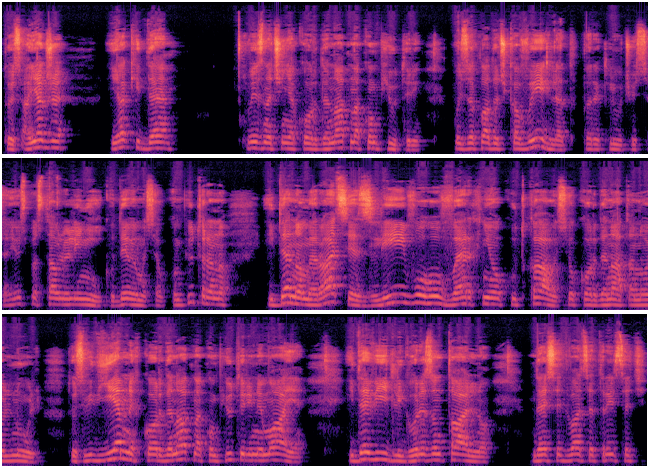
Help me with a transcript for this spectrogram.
Тобто, а як же як іде визначення координат на комп'ютері? Ось закладочка вигляд, переключуся, і ось поставлю лінійку. Дивимося в комп'ютера. Іде нумерація з лівого верхнього кутка, ось о, координата 00. Тобто від'ємних координат на комп'ютері немає. Іде відлік горизонтально 10, 20, 30,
